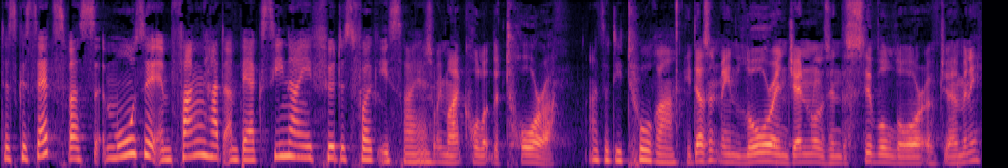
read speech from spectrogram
Das Gesetz, was Mose empfangen hat am Berg Sinai für das Volk Israel, So we might call it the Torah. Also die Tora. He doesn't mean law in general as in the civil law of Germany.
